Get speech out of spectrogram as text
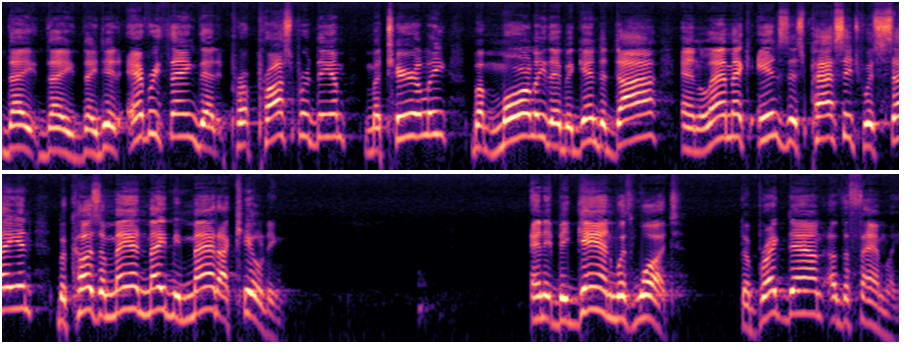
they, they, they did everything that pr- prospered them materially, but morally they began to die. And Lamech ends this passage with saying, Because a man made me mad, I killed him. And it began with what? The breakdown of the family.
